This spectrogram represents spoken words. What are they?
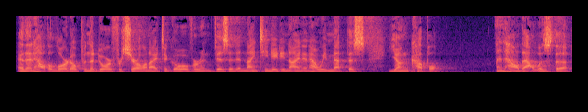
And then how the Lord opened the door for Cheryl and I to go over and visit in 1989, and how we met this young couple, and how that was the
